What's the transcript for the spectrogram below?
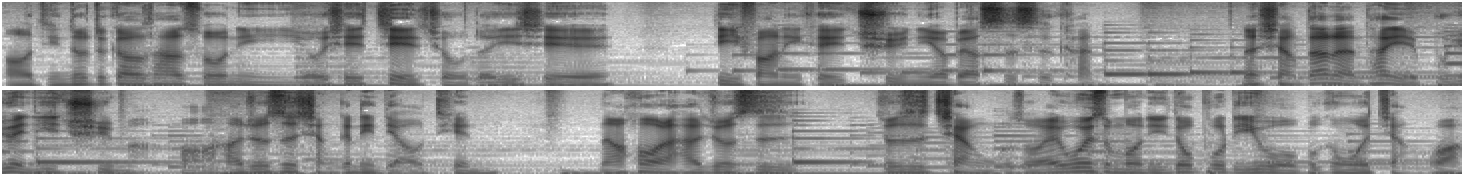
哦，顶多就告诉他说，你有一些戒酒的一些地方你可以去，你要不要试试看？那想当然他也不愿意去嘛，哦，他就是想跟你聊天，然后后来他就是就是呛我说，哎，为什么你都不理我，不跟我讲话？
